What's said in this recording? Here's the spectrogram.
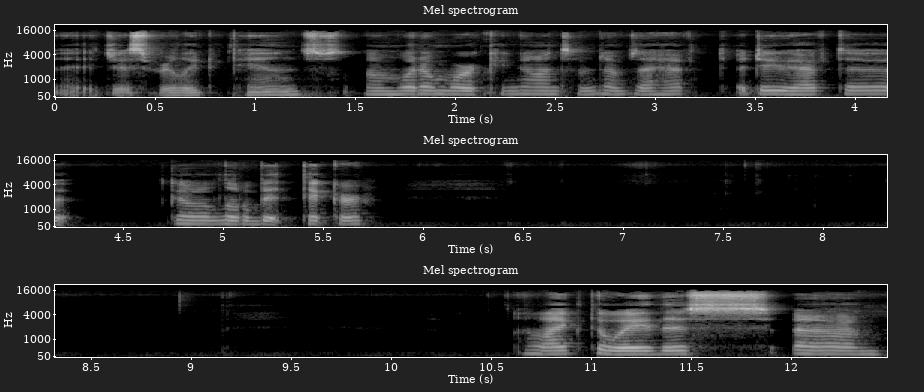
it just really depends on what I'm working on. Sometimes I have I do have to go a little bit thicker. I like the way this um,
